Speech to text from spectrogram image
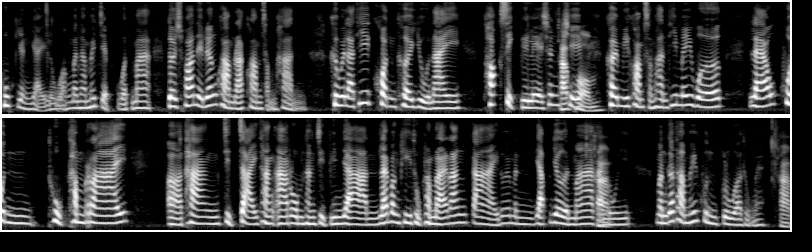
ทุกข์อย่างใหญ่หลวง มันทำให้เจ็บปวดมาก โดยเฉพาะในเรื่องความรักความสัมพันธ์ คือเวลาที่คนเคยอยู่ใน toxic ครับ relationship ผมเคยมีความสัมพันธ์ที่ไม่เวิร์กแล้วคุณถูกทำร้ายเอ่อ ทางจิตใจทางอารมณ์ทางจิตวิญญาณ และบางทีถูกทำร้ายร่างกายด้วยมันยับเยินมากครัอะบนุ้ยมันก็ทำให้คุณกลัวถูกไหมครับ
